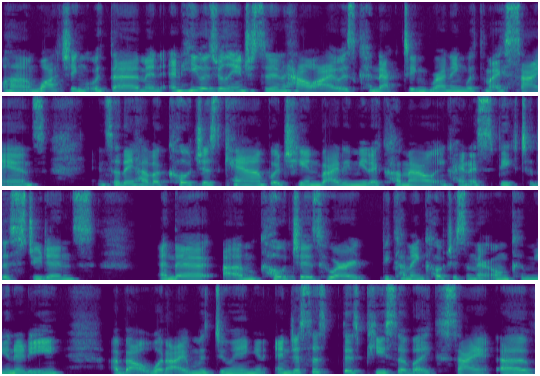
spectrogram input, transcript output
um, watching with them. And, and he was really interested in how i was connecting running with my science. And so they have a coaches camp which he invited me to come out and kind of speak to the students and the um, coaches who are becoming coaches in their own community about what i was doing. And, and just this, this piece of like science of,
